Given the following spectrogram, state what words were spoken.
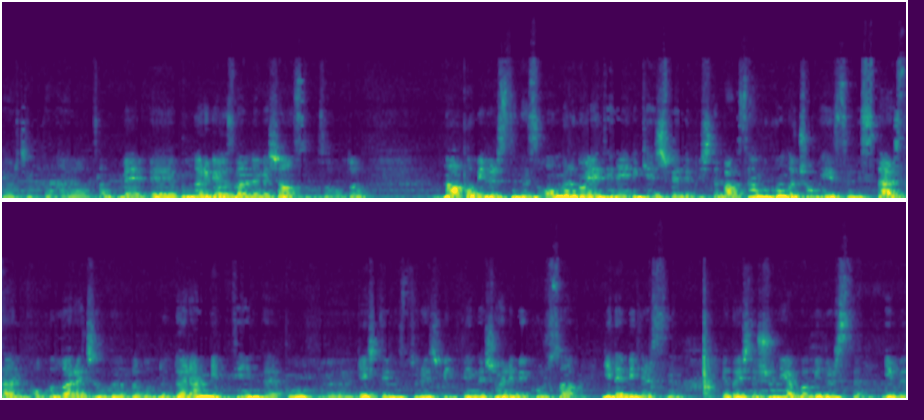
gerçekten hayata ve e, bunları gözlemleme şansımız oldu. Ne yapabilirsiniz? Onların o yeteneğini keşfedip işte bak sen bu konuda çok iyisin. İstersen okullar açıldığında, bu dönem bittiğinde, bu e, geçtiğimiz süreç bittiğinde şöyle bir kursa gidebilirsin ya da işte şunu yapabilirsin gibi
